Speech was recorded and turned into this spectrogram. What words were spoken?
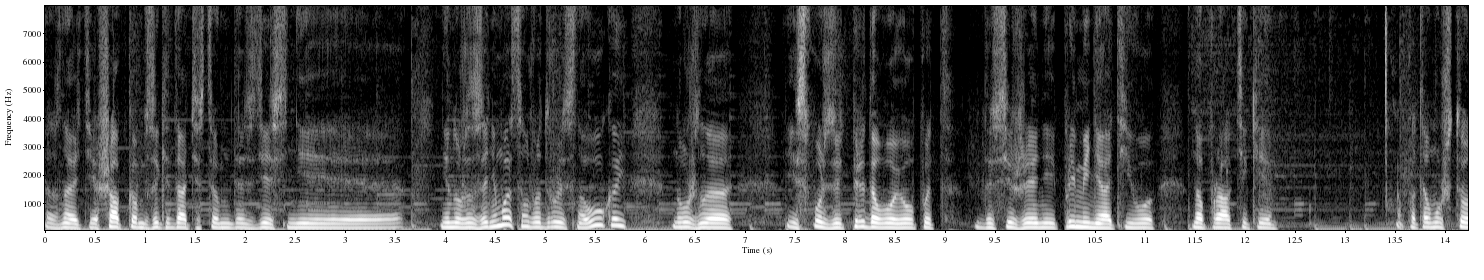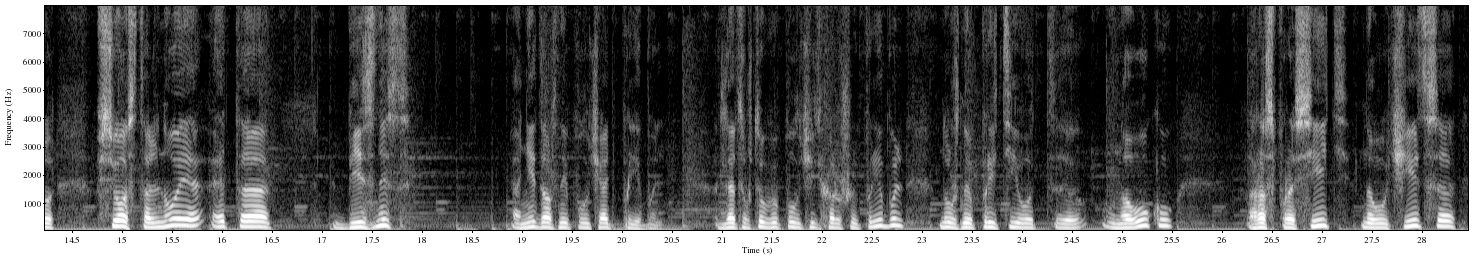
знаете, шапком закидательством да, здесь не, не нужно заниматься, нужно дружить с наукой, нужно использовать передовой опыт достижений, применять его на практике, потому что все остальное – это бизнес, они должны получать прибыль. Для того, чтобы получить хорошую прибыль, нужно прийти вот э, в науку, расспросить, научиться –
